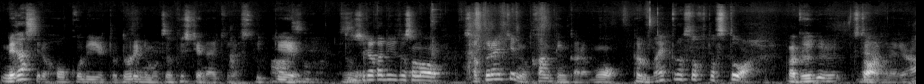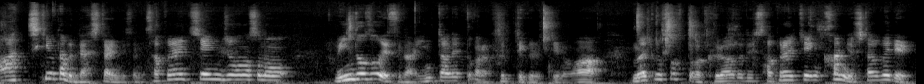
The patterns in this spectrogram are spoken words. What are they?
目指してる方向で言うとどれにも属してない気がしていてどちらかというとそのサプライチェーンの観点からも多分マイクロソフトストア、まあ、Google ストアじゃないけど、あっち系を多分出したいんですよね。サプライチェーン上のその WindowsOS がインターネットから降ってくるっていうのはマイクロソフトがクラウドでサプライチェーン管理をした上で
